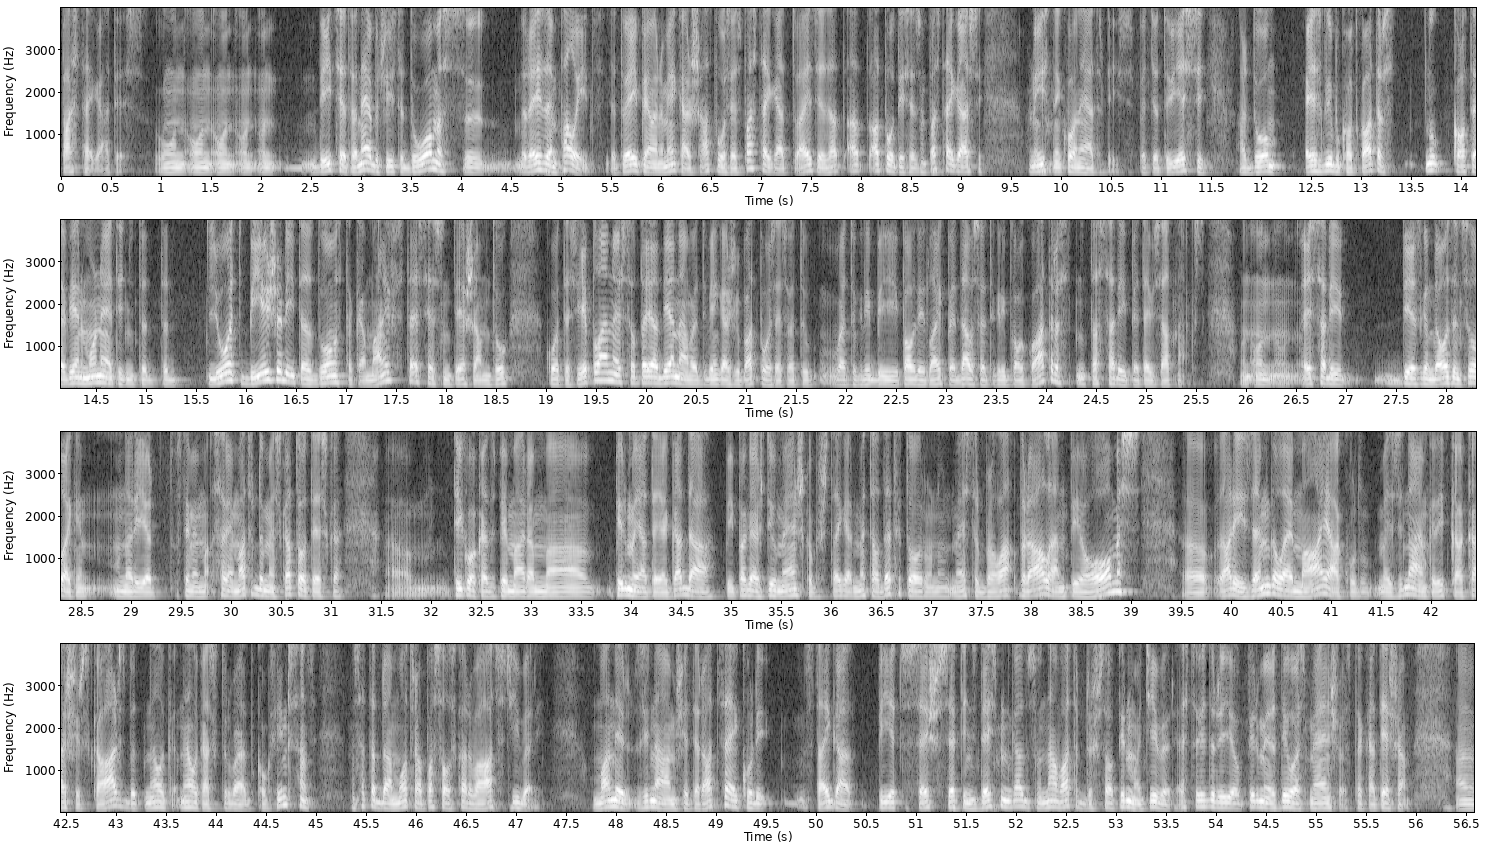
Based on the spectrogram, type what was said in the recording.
pastaigāties. Un, un, un, un, un dīciet, vai nē, bet šīs domas eh, reizēm palīdz. Ja tu ej, piemēram, vienkārši atpūsties, pastaigāt, tu aizies, at, at, atpūtīsies un pastaigāsi, un īstenībā neko neatradīsi. Bet, ja tu esi ar domu, es gribu kaut ko atrast, nu, kaut kādā vienu monētiņu, tad, tad ļoti bieži arī tās domas manifestēsies, un tiešām tu, ko tas ieplānojies jau tajā dienā, vai tu vienkārši gribi atpūsties, vai tu, vai tu gribi pavadīt laiku pie dabas, vai tu gribi kaut ko atrast, nu, tas arī pie tevis atnāks. Un, un, un es arī diezgan daudziem cilvēkiem, un arī ar saviem, saviem atradumiem skatoties, ka um, tikko, kad, piemēram, uh, pirmajā tajā gadā bija pagājuši divi mēneši, kopš staigāju ar metāla detektoru, un, un mēs ar brālēnu pie Omes. Uh, arī zemgalē, mājā, kur mēs zinājām, ka karš ir skārs, bet nelikās, ka tur varētu būt kaut kas interesants mēs atradām otrā pasaules kara vācu ķiberi. Man ir zināmi šie racēji, kuri staigā 5, 6, 7, 10 gadus un nav atraduši savu pirmo ķiveri. Es to izdarīju jau pirmajos divos mēnešos. Tiešām uh,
